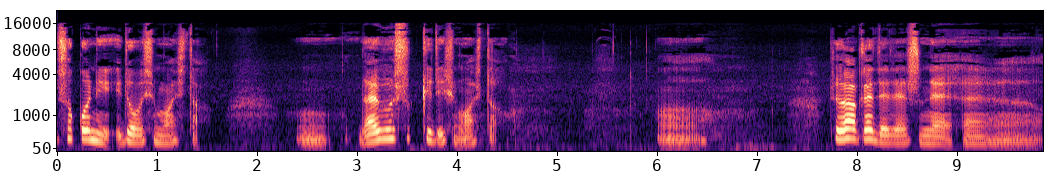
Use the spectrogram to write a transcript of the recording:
そこに移動しました。うん。だいぶスッキリしました。うん。というわけでですね、えー、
